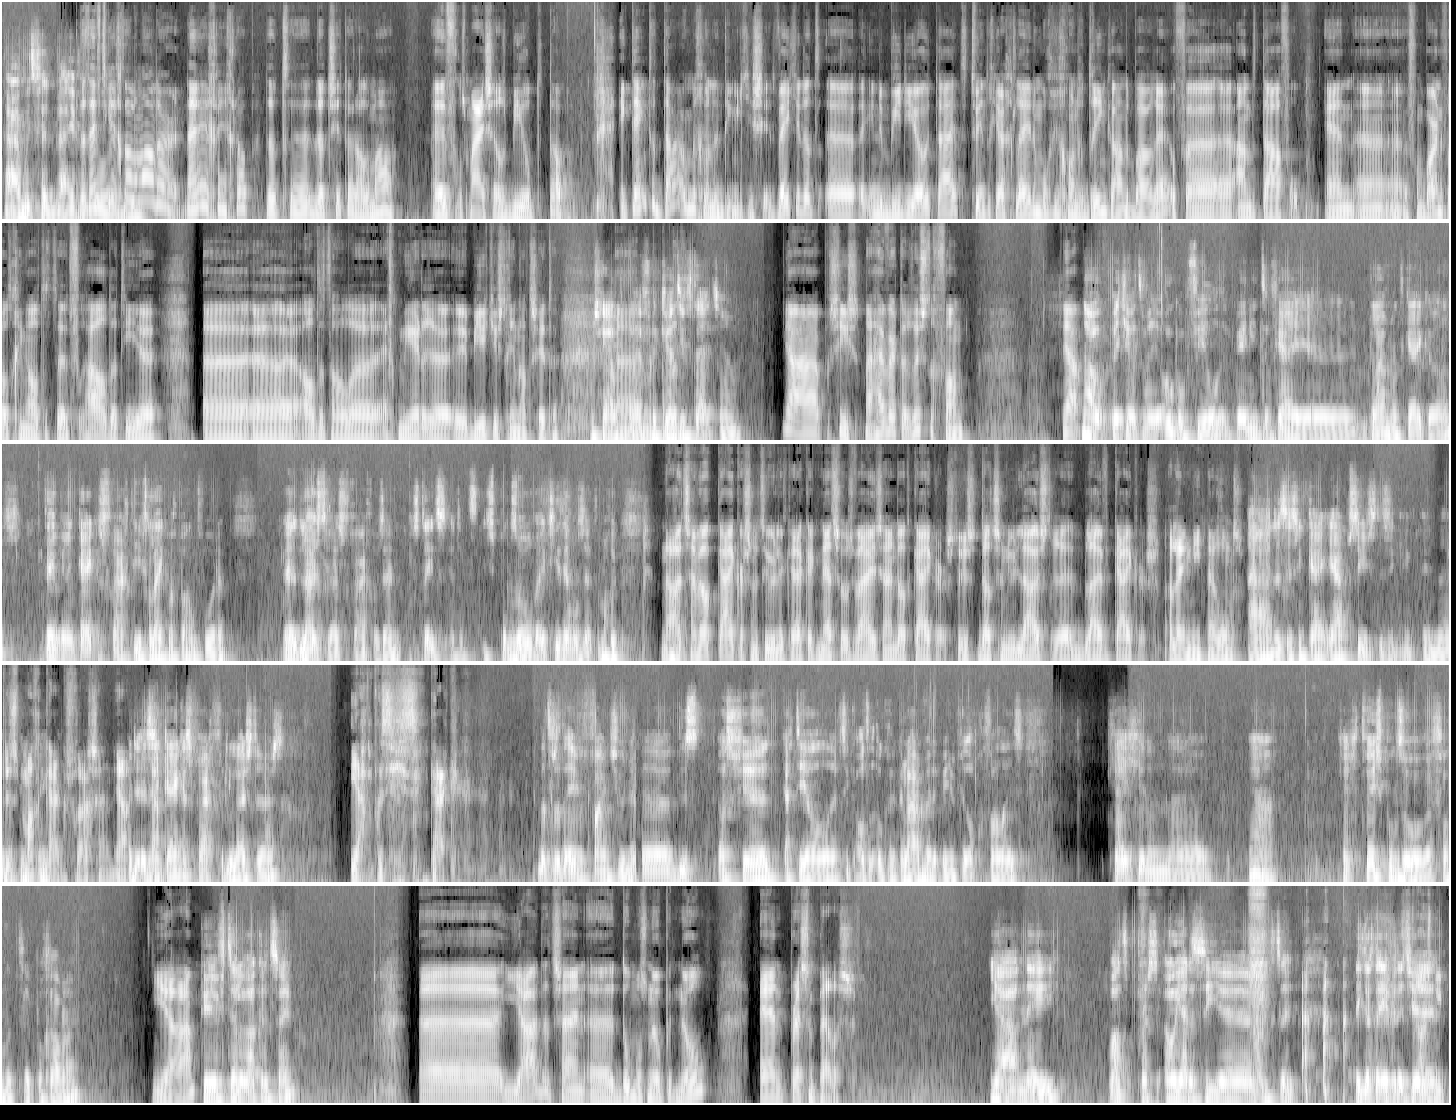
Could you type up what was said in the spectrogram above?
ja, hij moet fit blijven. dat heeft hij echt allemaal daar. Nee, geen grap, dat, eh, dat zit daar allemaal. Eh, volgens mij zelfs bier op de tap. Ik denk dat daar ook nog wel een dingetje zit. Weet je dat eh, in de BDO-tijd, 20 jaar geleden, mocht je gewoon nog drinken aan de bar, hè? of eh, aan de tafel. En Van Barneveld ging altijd het verhaal dat hij altijd al echt meerdere biertjes erin had zitten. Misschien ook voor de creativiteit, ja. Ja, precies. Nou, hij werd er rustig van. Ja, Nou, weet je wat mij ook opviel? Ik weet niet of jij klaar aan het kijken was. Meteen weer een kijkersvraag die je gelijk mag beantwoorden. Eh luisteraarsvraag. We zijn nog steeds... eh, Dat, die sponsoren, ik zie het helemaal zitten. Maar goed. nou, het zijn wel kijkers natuurlijk. Hè? Kijk, net zoals wij zijn dat kijkers. Dus dat ze nu luisteren, het blijven kijkers. Alleen niet naar ons. Ah, dus het is een kijk... Ja, precies. Dus, in, in, eh, Dus het mag een kijkersvraag zijn. Ja, Het is ja. een kijkersvraag voor de luisteraars. ja precies. Kijk. Dat we dat even fine-tunen. Eh, dus als je... RTL heeft natuurlijk altijd ook reclame. Dat weet niet of veel opgevallen is. Krijg je een... eh, ja... Krijg je twee sponsoren van het programma. Ja. Kun je vertellen welke dat zijn? Eh, ja, dat zijn eh Dommels 0.0 en Preston Palace. Ja, nee. Wat? Press- oh ja, dat is die... eh, ik dacht even dat je... Nou, is niet,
